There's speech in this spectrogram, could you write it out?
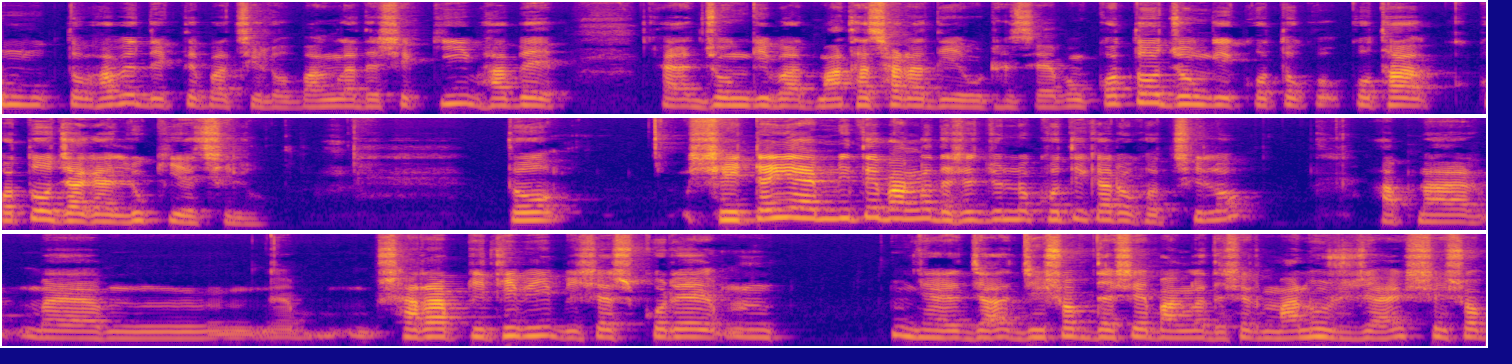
উন্মুক্তভাবে দেখতে পাচ্ছিল বাংলাদেশে কীভাবে জঙ্গিবাদ মাথাছাড়া দিয়ে উঠেছে এবং কত জঙ্গি কত কোথা কত জায়গায় লুকিয়েছিল তো সেইটাই এমনিতে বাংলাদেশের জন্য ক্ষতিকারক হচ্ছিল। আপনার সারা পৃথিবী, বিশেষ করে যা, যেসব দেশে বাংলাদেশের মানুষ যায়, সেসব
